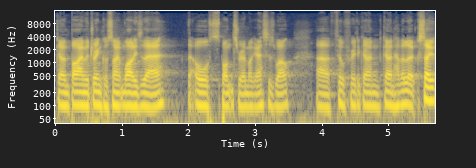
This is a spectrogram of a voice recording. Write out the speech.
go and buy him a drink or something while he's there, that or sponsor him, I guess as well. Uh, feel free to go and go and have a look. So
